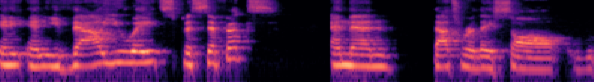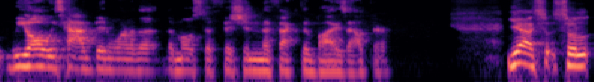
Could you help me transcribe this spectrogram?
and, and evaluate specifics, and then that's where they saw we always have been one of the, the most efficient and effective buys out there. Yeah, so, so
